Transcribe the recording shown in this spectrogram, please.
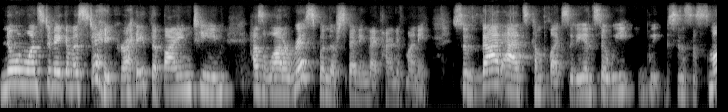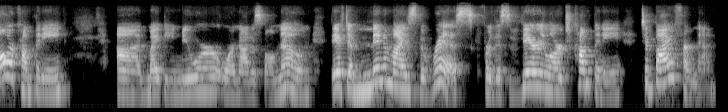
no one wants to make a mistake, right? The buying team has a lot of risk when they're spending that kind of money. So that adds complexity. And so we, we since the smaller company uh, might be newer or not as well known, they have to minimize the risk for this very large company to buy from them.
